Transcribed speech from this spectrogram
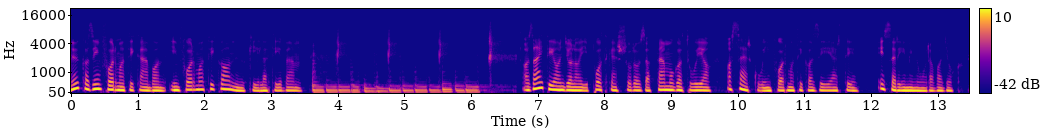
Nők az informatikában, informatika a nők életében. Az IT Angyalai podcast sorozat támogatója a Szerkó Informatika ZRT. Én Szerémi Nóra vagyok.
